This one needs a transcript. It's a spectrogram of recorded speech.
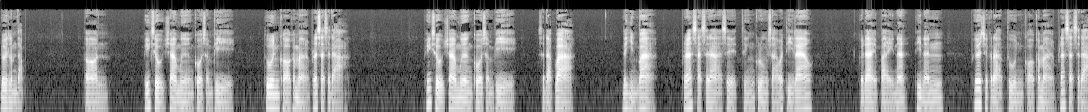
โดยลำดับ ตอน ภิกษุชาวเมืองโกสัมพี ทูลขอขมาพระศาสดา ภิกษุชาวเมืองโกสัมพี สดับว่า ได้ยินว่า พระศาสดาเสด็จถึงกรุงสาวัตถีแล้ว ก็ได้ไปณนะที่นั้นเพื่อจะกราบทูลขอขมาพระศาสดา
